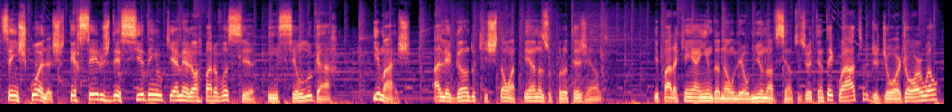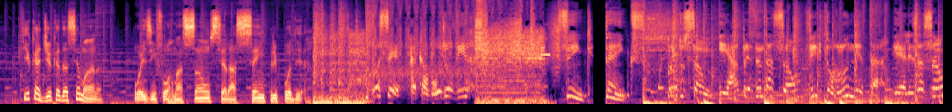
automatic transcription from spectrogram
Sem escolhas, terceiros decidem o que é melhor para você, em seu lugar. E mais, alegando que estão apenas o protegendo. E para quem ainda não leu 1984, de George Orwell, fica a dica da semana, pois informação será sempre poder. Você acabou de ouvir Think Tanks. Produção e apresentação Victor Luneta. Realização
